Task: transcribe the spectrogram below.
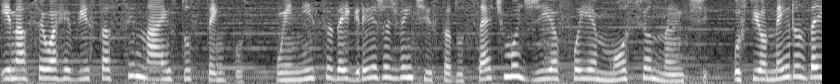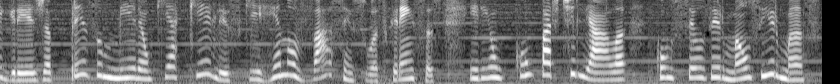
e nasceu a revista Sinais dos Tempos. O início da Igreja Adventista do Sétimo Dia foi emocionante. Os pioneiros da igreja presumiram que aqueles que renovassem suas crenças iriam compartilhá-la com seus irmãos e irmãs,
